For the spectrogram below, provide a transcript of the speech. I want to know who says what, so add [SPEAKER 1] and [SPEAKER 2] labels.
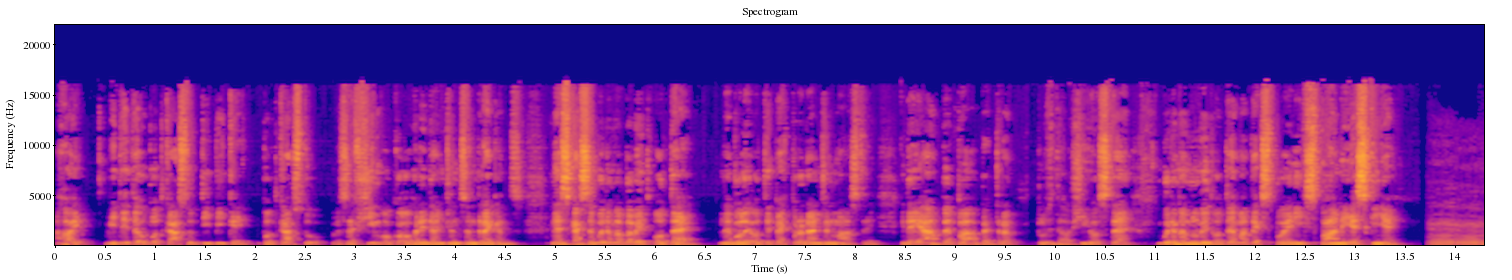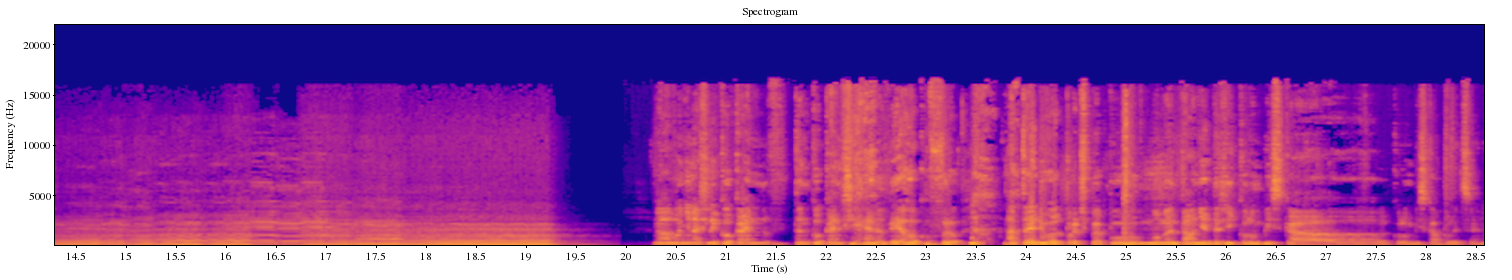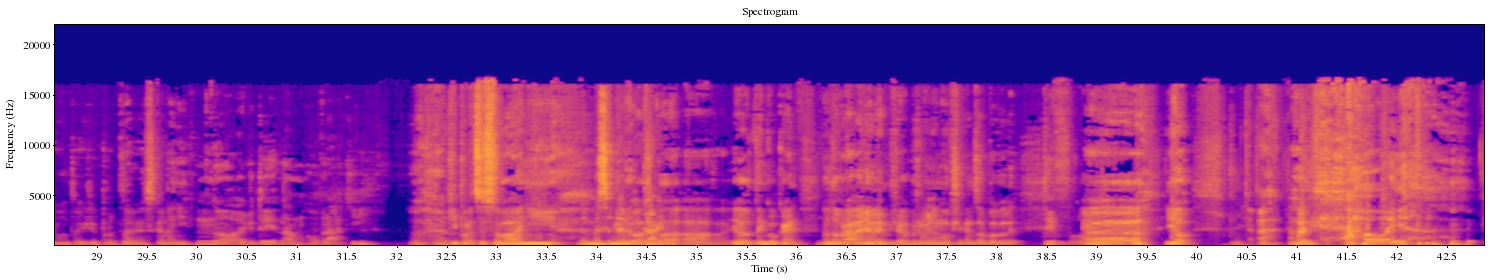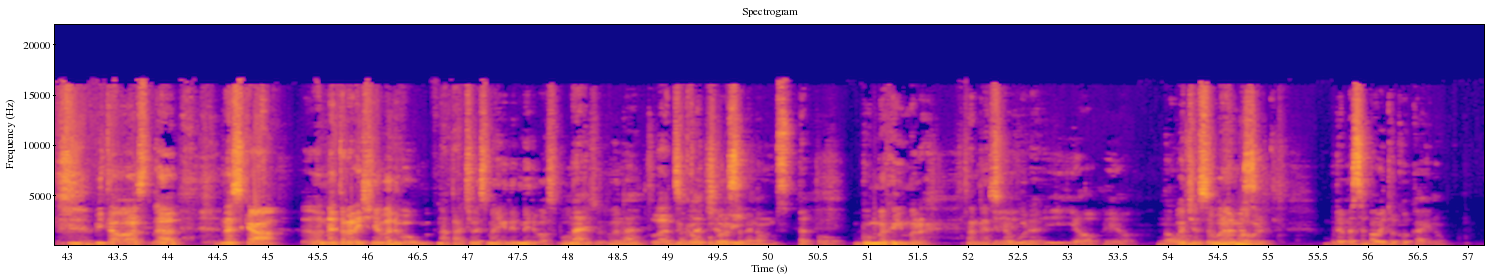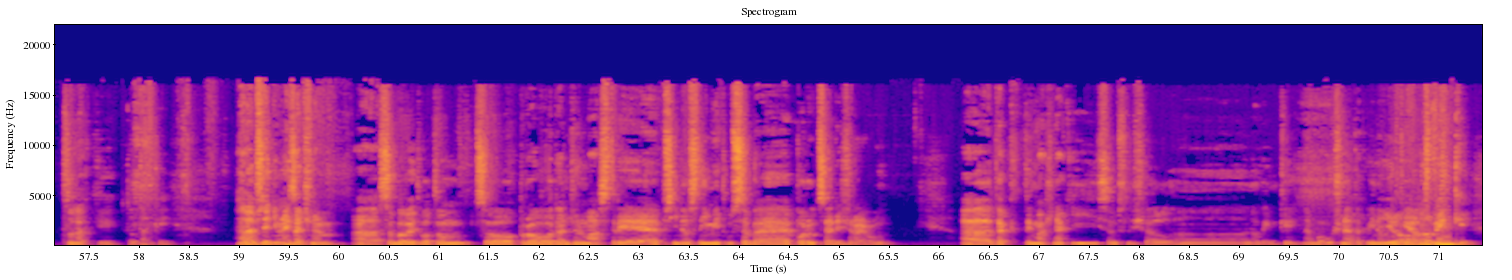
[SPEAKER 1] Ahoj, vítejte u podcastu TPK, podcastu se vším okolo hry Dungeons and Dragons. Dneska se budeme bavit o té, neboli o typech pro Dungeon Mastery, kde já, Pepa a Petr, plus další hosté, budeme mluvit o tématech spojených s pány jeskyně. Našli kokain, ten kokain všechen v jeho kufru. A to je důvod, proč Pepu momentálně drží kolumbijská, kolumbijská policie, no, takže proto tady dneska není.
[SPEAKER 2] No a kdy nám ho vrátí?
[SPEAKER 1] Jaký procesování,
[SPEAKER 2] No, Myslím ten kokain.
[SPEAKER 1] a jo, ten kokain. No to právě nevím, že jo, protože oni mu všechen zabavili.
[SPEAKER 2] Ty vole.
[SPEAKER 1] Uh, jo, Uh, ahoj,
[SPEAKER 2] Ahoj.
[SPEAKER 1] vítám vás. Uh, dneska netradičně ve dvou. Natáčeli jsme někdy my dva spolu.
[SPEAKER 2] ne,
[SPEAKER 1] dvou.
[SPEAKER 2] ne.
[SPEAKER 1] Let's go
[SPEAKER 2] Natáčel jsem
[SPEAKER 1] poprvé.
[SPEAKER 2] jenom s Pepou.
[SPEAKER 1] Boomer Humor. Tady dneska bude.
[SPEAKER 2] Jo, jo. No,
[SPEAKER 1] O čem se budeme bavit?
[SPEAKER 2] Se, budeme se bavit o kokainu.
[SPEAKER 1] To taky.
[SPEAKER 2] To taky.
[SPEAKER 1] Hele, předtím než začneme uh, se bavit o tom, co pro Dungeon Mastery je přínosný mít u sebe po ruce, když hrajou. Uh, tak ty máš nějaký, jsem slyšel, uh, novinky, nebo už ne takový novinky,
[SPEAKER 2] jo,
[SPEAKER 1] ale
[SPEAKER 2] novinky.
